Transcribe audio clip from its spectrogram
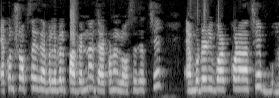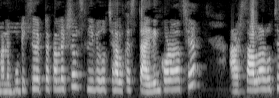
এখন সব সাইজ অ্যাভেলেবেল পাবেন না, যার কারণে লসে যাচ্ছে। এমব্রয়ডারি ওয়ার্ক করা আছে মানে বুটিক্সের একটা কালেকশন স্লিভে হচ্ছে হালকা স্টাইলিং করা আছে। আর সালোয়ার হচ্ছে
